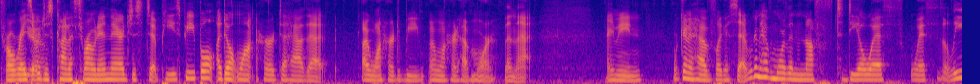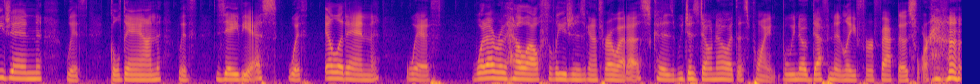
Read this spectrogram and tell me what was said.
Troll raids that were just kind of thrown in there just to appease people. I don't want her to have that. I want her to be I want her to have more than that. I mean, we're gonna have, like I said, we're gonna have more than enough to deal with with the Legion, with Gul'dan, with Xavius, with Illidan, with whatever the hell else the Legion is gonna throw at us, because we just don't know at this point. But we know definitely for a fact those four.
